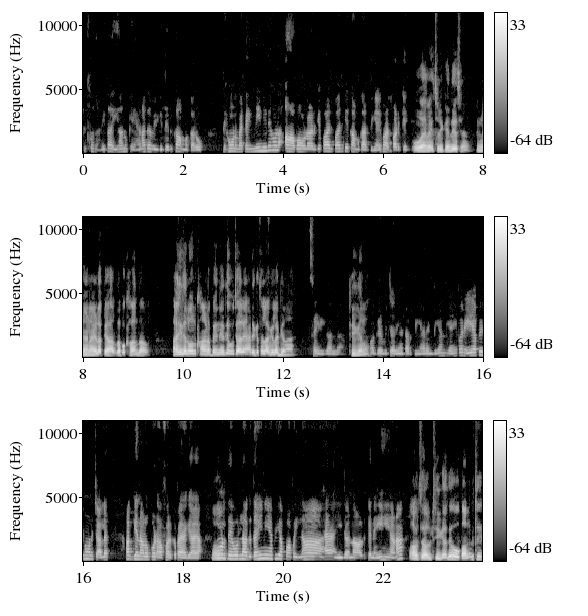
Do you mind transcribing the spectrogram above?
ਵੀ ਪਤਾ ਨਹੀਂ ਤਾਈ ਸਾਨੂੰ ਕਹਿਣਾ ਦਵੇ ਕਿਤੇ ਵੀ ਕੰਮ ਕਰੋ। ਤੇ ਹੁਣ ਮੈਂ ਕਹਿੰਦੀ ਨਹੀਂ ਤੇ ਹੁਣ ਆਪ ਆਉਣ ਆਣ ਕੇ ਭੱਜ ਭੱਜ ਕੇ ਕੰਮ ਕਰਦੀਆਂ ਹੀ ਫੜ ਫੜ ਕੇ। ਉਹ ਐਵੇਂ ਥੋੜੀ ਕਹਿੰਦੇ ਸਿਆਣੇ ਕਿ ਨਿਆਣਾ ਜਿਹੜਾ ਪਿਆਰ ਦਾ ਭੁੱਖਾ ਹੁੰਦਾ ਅਸੀਂ ਜਦੋਂ ਉਹਨੂੰ ਖਾਣ ਪੈਂਦੇ ਤੇ ਉਹ ਵਿਚਾਰੇ ਸਾਡੇ ਕਿੱਥੇ ਲੱਗੇ ਲੱਗਣਾ। ਸਹੀ ਗੱਲ ਆ। ਠੀਕ ਹੈ ਨਾ? ਅੱਗੇ ਵਿਚਾਰੀਆਂ ਡਰਦੀਆਂ ਰਹਿੰਦੀਆਂ ਹੁੰਦੀਆਂ ਸੀ ਪਰ ਇਹ ਆ ਵੀ ਹੁਣ ਚੱਲ ਅੱਗੇ ਨਾਲੋਂ ਬੜਾ ਫ਼ਰਕ ਪੈ ਗਿਆ ਆ। ਹਾਂ। ਹੁਣ ਤੇ ਉਹ ਲੱਗਦਾ ਹੀ ਨਹੀਂ ਆ ਵੀ ਆਪਾਂ ਪਹਿਲਾਂ ਹੈ ਹੀ ਜਾਂ ਨਾਲ ਕਿ ਨਹੀਂ ਸੀ ਹਨਾ? ਆਹ ਚੱਲ ਠੀਕ ਹੈ ਤੇ ਉਹ ਪੰਮ ਕਿੱਥੇ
